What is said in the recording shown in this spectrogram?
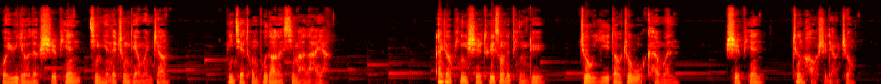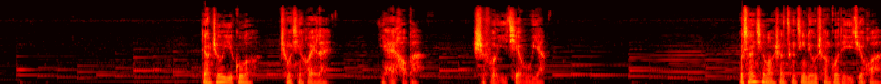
我预留了十篇今年的重点文章，并且同步到了喜马拉雅。按照平时推送的频率，周一到周五看文。十篇，正好是两周。两周一过，重新回来，你还好吧？是否一切无恙？我想起网上曾经流传过的一句话：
